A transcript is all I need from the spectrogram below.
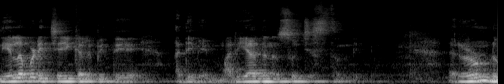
నిలబడి చేయి కలిపితే అది మీ మర్యాదను సూచిస్తుంది. రెండు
